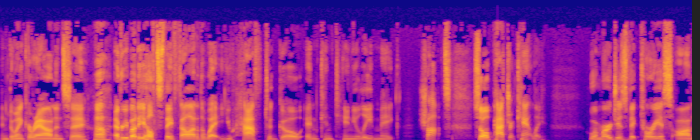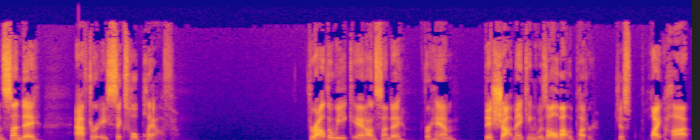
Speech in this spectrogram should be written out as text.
and doink around and say, oh, everybody else, they fell out of the way. You have to go and continually make shots. So Patrick Cantlay, who emerges victorious on Sunday after a six hole playoff. Throughout the week and on Sunday, for him, this shot making was all about the putter. Just white hot,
